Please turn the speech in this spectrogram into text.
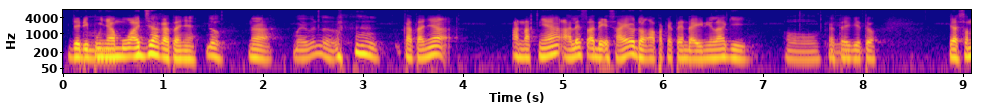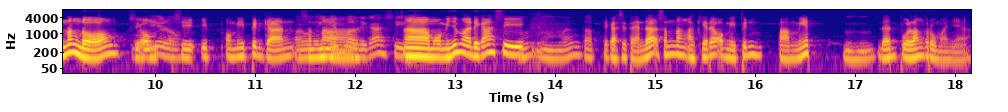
jadi Hmm. punyamu aja katanya Loh, nah baik bener. katanya anaknya alias adik saya udah nggak pakai tenda ini lagi Oh, oke. katanya gitu ya seneng dong si om Iya dong. si Ip- om Ipin kan Kalau mau minjem malah seneng dikasih. nah mau minjem malah dikasih Mm-mm, mantap. dikasih tenda seneng akhirnya om Ipin pamit Mhm. dan pulang ke rumahnya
